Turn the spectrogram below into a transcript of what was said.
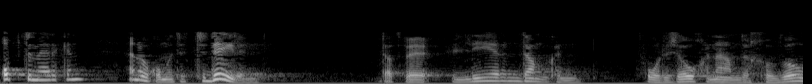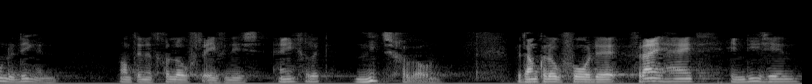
op te merken en ook om het te delen. Dat we leren danken voor de zogenaamde gewone dingen. Want in het geloofsleven is eigenlijk niets gewoon. We danken ook voor de vrijheid in die zin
